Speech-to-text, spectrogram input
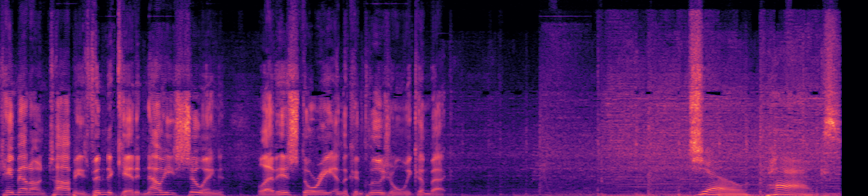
came out on top. He's vindicated. Now he's suing. We'll have his story and the conclusion when we come back. Joe Pags.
